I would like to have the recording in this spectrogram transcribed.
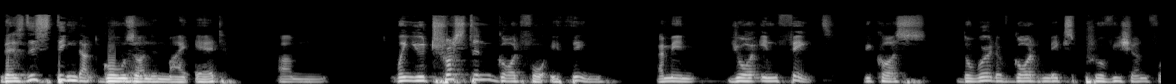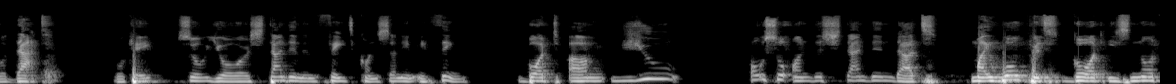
there's this thing that goes on in my head. Um, when you trust in God for a thing, I mean, you're in faith because the word of God makes provision for that. Okay. So you're standing in faith concerning a thing, but, um, you also understanding that my walk with God is not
